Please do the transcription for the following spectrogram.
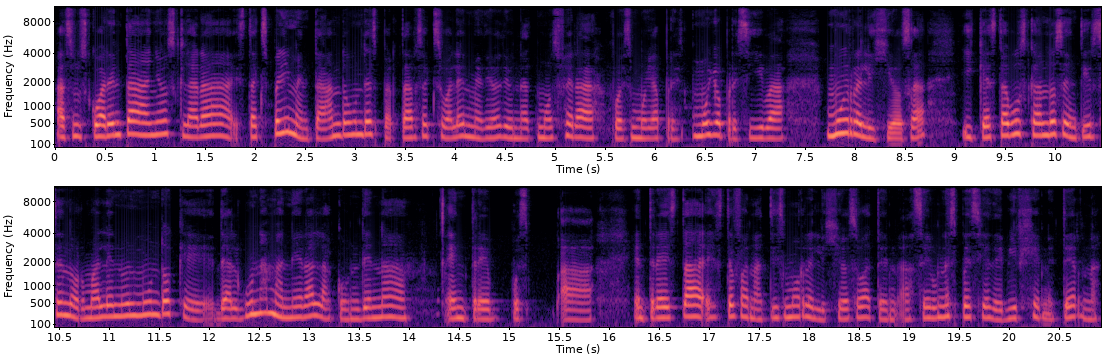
A sus 40 años, Clara está experimentando un despertar sexual en medio de una atmósfera pues muy, muy opresiva, muy religiosa y que está buscando sentirse normal en un mundo que de alguna manera la condena entre pues a, entre esta, este fanatismo religioso a, ser una especie de virgen eterna,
